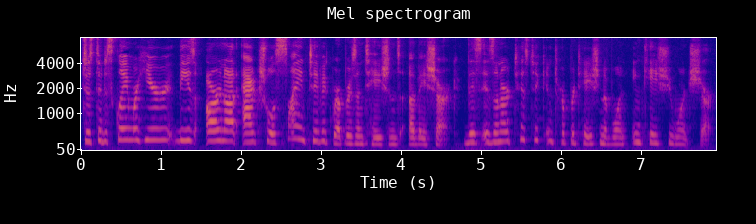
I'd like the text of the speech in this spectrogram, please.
Just a disclaimer here, these are not actual scientific representations of a shark. This is an artistic interpretation of one in case you weren't sure.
